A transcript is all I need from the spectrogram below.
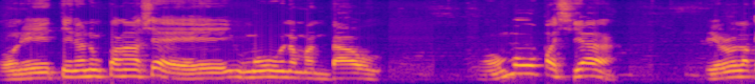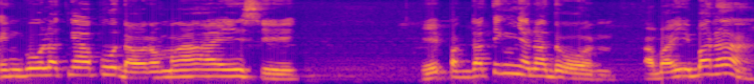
O, ni, tinanong pa nga siya eh, umuo naman daw. O, umuo pa siya. Pero laking gulat nga po daw ng mga INC, eh pagdating niya na doon, abay iba na.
